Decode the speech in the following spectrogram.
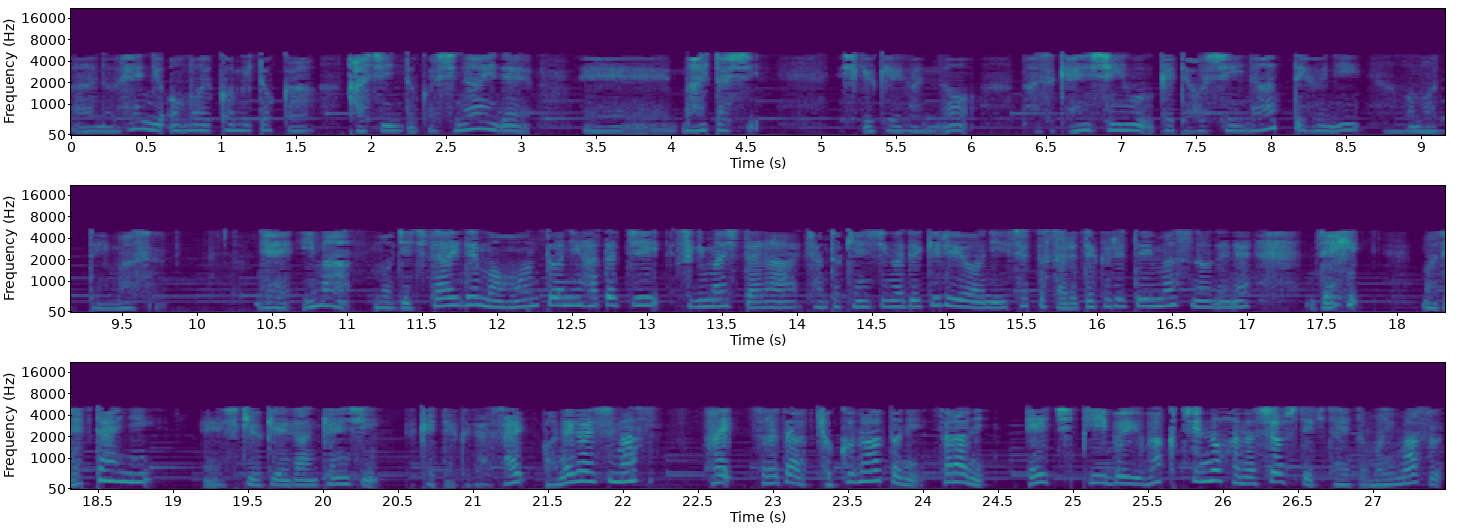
あの、変に思い込みとか過信とかしないで、えー、毎年、子宮頸がんのまず検診を受けてほしいなっていうふうに思っています。で、今、もう自治体でも本当に20歳過ぎましたら、ちゃんと検診ができるようにセットされてくれていますのでね、ぜひ、もう絶対に、えー、子宮頸がん検診受けてください。お願いします。はい、それでは曲の後にさらに HPV ワクチンの話をしていきたいと思います。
